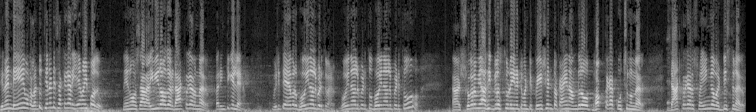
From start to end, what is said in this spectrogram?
తినండి ఒక లడ్డు తినండి చక్కగా ఏమైపోదు. నేను ఒకసారి ఐవీరావు గారు డాక్టర్ గారు ఉన్నారు. వారి ఇంటికి వెళ్ళాను. విడితే ఎవరు భోజనాలు పెడుతున్నారు? భోజనాలు పెడుతూ భోజనాలు పెడుతూ షుగర్ వ్యాధిగ్రస్తుడైనటువంటి పేషెంట్ ఒక ఆయన అందులో భోక్తగా కూర్చుని ఉన్నారు డాక్టర్ గారు స్వయంగా వడ్డిస్తున్నారు.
